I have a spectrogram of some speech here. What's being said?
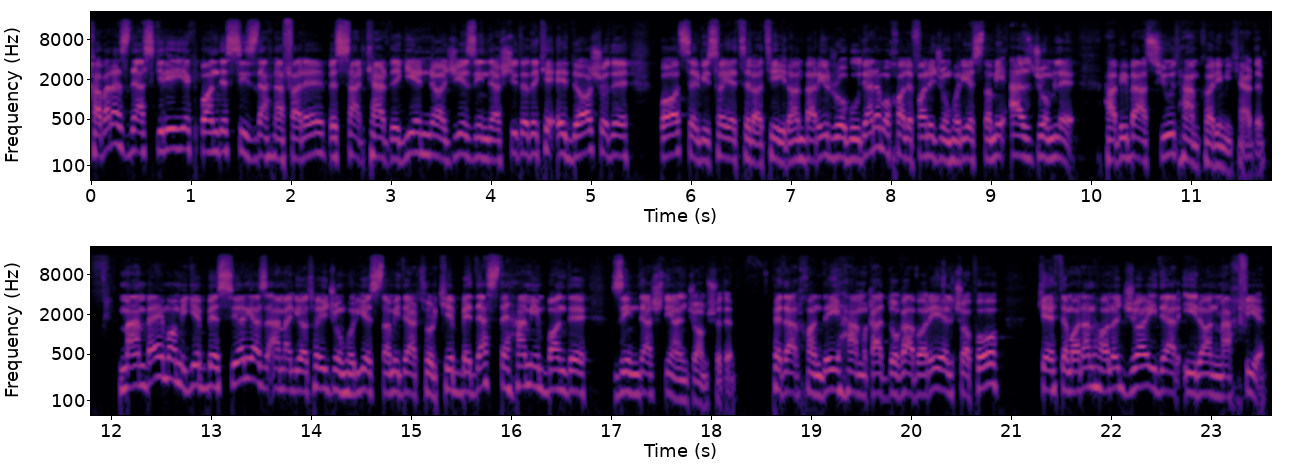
خبر از دستگیری یک باند 13 نفره به سرکردگی ناجی زیندشتی داده که ادعا شده با سرویس های اطلاعاتی ایران برای روبودن مخالفان جمهوری اسلامی از جمله حبیب اسیود همکاری می‌کرده. منبع ما میگه بسیاری از عملیات های جمهوری اسلامی در ترکیه به دست همین باند زیندشتی انجام شده. پدرخوانده همقد و قواره الچاپو که احتمالا حالا جایی در ایران مخفیه.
